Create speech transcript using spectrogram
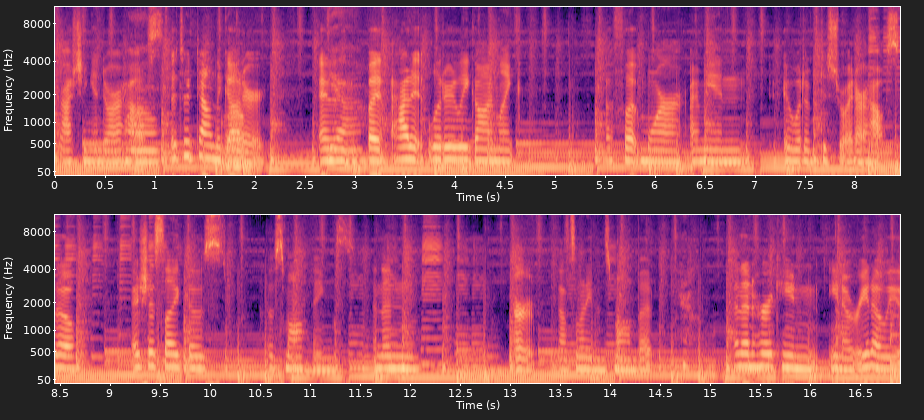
crashing into our house. It took down the Wow. gutter, and Yeah. but had it literally gone like a foot more, I mean, it would have destroyed our house. So it's just like those those small things, and then, or that's not even small, but and then Hurricane, you know, Rita, we,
